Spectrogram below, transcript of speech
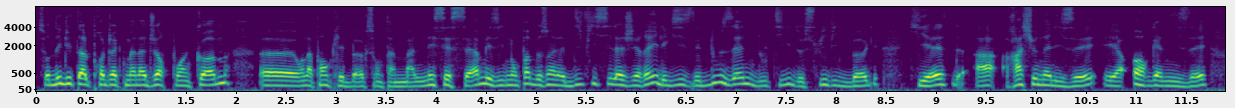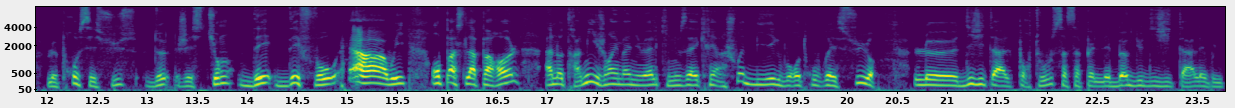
sur digitalprojectmanager.com. Euh, on apprend que les bugs sont un mal nécessaire, mais ils n'ont pas besoin d'être difficiles à gérer. Il existe des douzaines d'outils de suivi de bugs qui aident à rationaliser et à organiser le processus de gestion des défauts. Ah oui, on passe la parole à notre ami Jean-Emmanuel qui nous a écrit un chouette billet que vous retrouverez sur le digital pour tous. Ça s'appelle les bugs du digital. Et oui,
